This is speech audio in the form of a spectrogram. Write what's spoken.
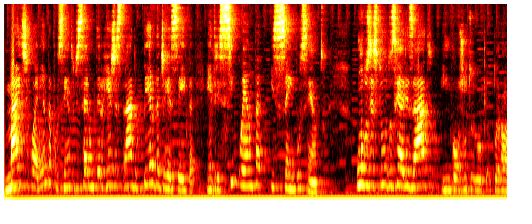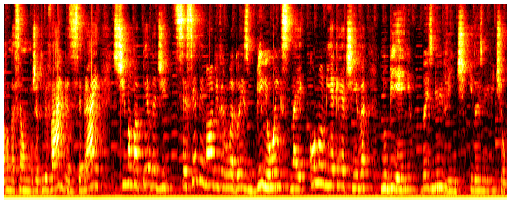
mais de 40% disseram ter registrado perda de receita entre 50% e 100%. Um dos estudos realizados em conjunto pela Fundação Getúlio Vargas e Sebrae estima uma perda de 69,2 bilhões na economia criativa no biênio 2020 e 2021.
